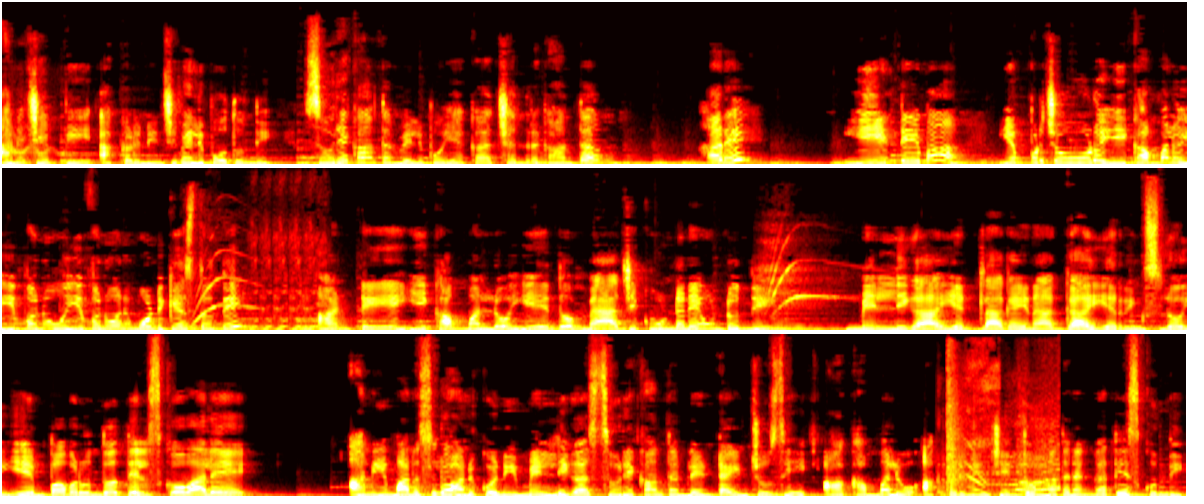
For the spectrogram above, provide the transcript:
అని చెప్పి అక్కడి నుంచి వెళ్ళిపోతుంది. సూర్యకాంతం వెళ్ళిపోయాక చంద్రకాంతం అరే ఏంటేమా ఎప్పుడు చూడు ఈ కమ్మలు ఇవ్వను ఇవ్వను అని మొండికేస్తుంది? అంటే ఈ కమ్మల్లో ఏదో మ్యాజిక్ ఉండనే ఉంటుంది. మెల్లిగా ఎట్లాగైనా గా ఇయర్ రింగ్స్లో ఏం పవర్ ఉందో తెలుసుకోవాలే. అని మనసులో అనుకొని మెల్లిగా సూర్యకాంతం లేని టైం చూసి ఆ కమ్మలు అక్కడి నుంచి దొంగతనంగా తీసుకుంది.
